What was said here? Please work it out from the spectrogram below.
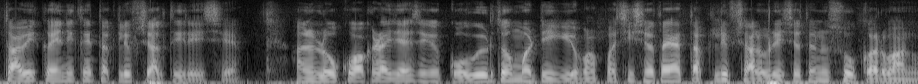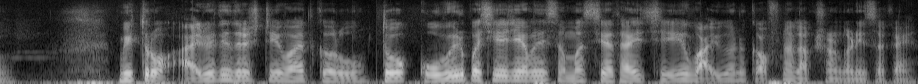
તો આવી કંઈ ને કંઈ તકલીફ ચાલતી રહી છે અને લોકો અકળાઈ જાય છે કે કોવિડ તો મટી ગયો પણ પછી છતાંય આ તકલીફ ચાલુ રહી છે તેનું શું કરવાનું મિત્રો, આયુર્વેદની દ્રષ્ટિએ વાત કરું તો કોવિડ પછી જે બધી સમસ્યા થાય છે, એ વાયુ અને કફના લક્ષણ ગણી શકાય.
